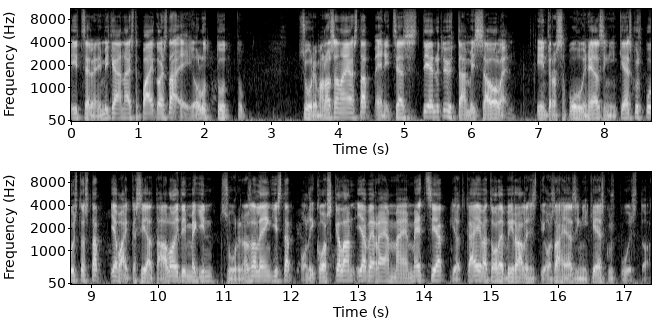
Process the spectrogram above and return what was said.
Itselleni mikään näistä paikoista ei ollut tuttu. Suurimman osan ajasta en itse asiassa tiennyt yhtään missä olen. Introssa puhuin Helsingin keskuspuistosta ja vaikka sieltä aloitimmekin, suurin osa lenkistä oli Koskelan ja Veräjänmäen metsiä, jotka eivät ole virallisesti osa Helsingin keskuspuistoa.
